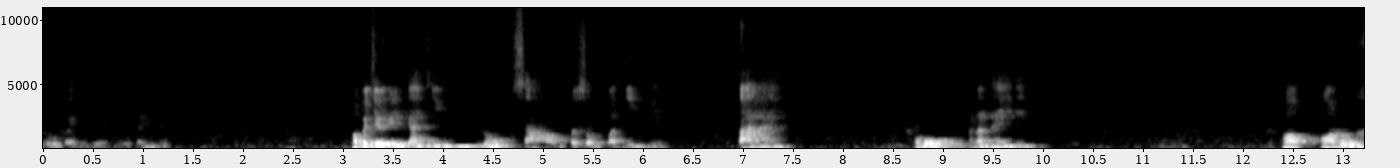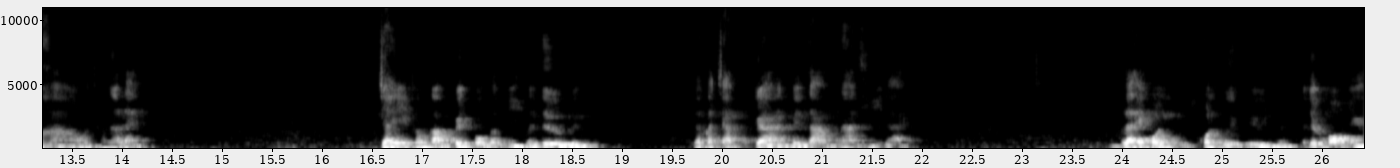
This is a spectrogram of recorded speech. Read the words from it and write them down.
รู้ไปเรื่อยรู้ไปเรื่อยพอไปเจอเหตุการณ์จริงลูกสาวประสบอุบัติเหตุ ตาย โอ้โหขนาดไหนพอพอรู้ข่าวเท่านั้นแหละ ใจเขากลับเป็นปกติเหมือนเดิมเลย แล้วก็จัดการไปตามหน้าที่ได้ และไอ้คนคนอื่นๆมันจะมองยังไง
